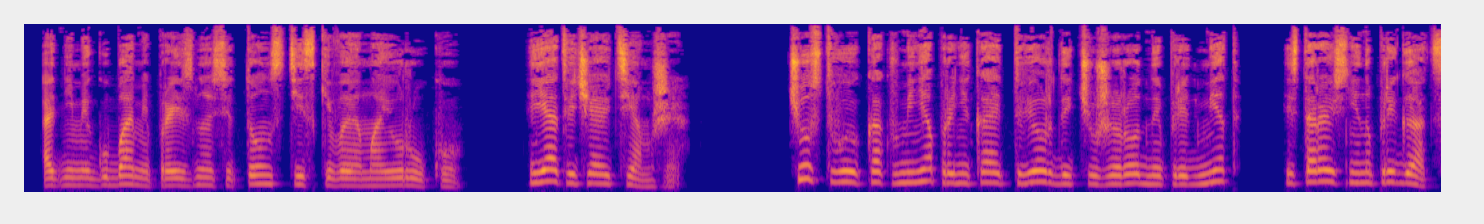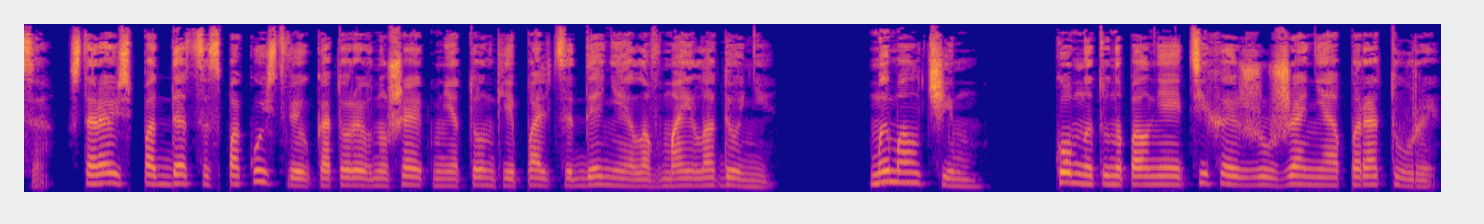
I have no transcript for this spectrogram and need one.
— одними губами произносит он, стискивая мою руку. Я отвечаю тем же. Чувствую, как в меня проникает твердый чужеродный предмет и стараюсь не напрягаться, стараюсь поддаться спокойствию, которое внушают мне тонкие пальцы Дэниела в моей ладони. Мы молчим. Комнату наполняет тихое жужжание аппаратуры,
